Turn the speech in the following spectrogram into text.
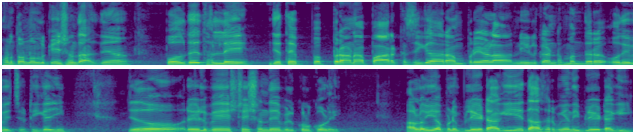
ਹੁਣ ਤੁਹਾਨੂੰ ਲੋਕੇਸ਼ਨ ਦੱਸਦੇ ਆ। ਪੁਲ ਦੇ ਥੱਲੇ, ਜਿੱਥੇ ਪ- ਪੁਰਾਣਾ ਪਾਰਕ ਸੀਗਾ, ਰਾਮਪੁਰੇ ਵਾਲਾ ਨੀਲਕੰਠ ਮੰਦਿਰ, ਉਹਦੇ ਵਿੱਚ, ਠੀਕ ਹੈ ਜੀ? ਜਦੋਂ ਰੇਲਵੇ ਸਟੇਸ਼ਨ ਦੇ ਬਿਲਕੁਲ ਕੋਲੇ। ਆ ਲਓ ਜੀ, ਆਪਣੀ ਪਲੇਟ ਆ ਗਈ, ਇਹ 10 ਰੁਪਈਆਂ ਦੀ ਪਲੇਟ ਹੈਗੀ।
